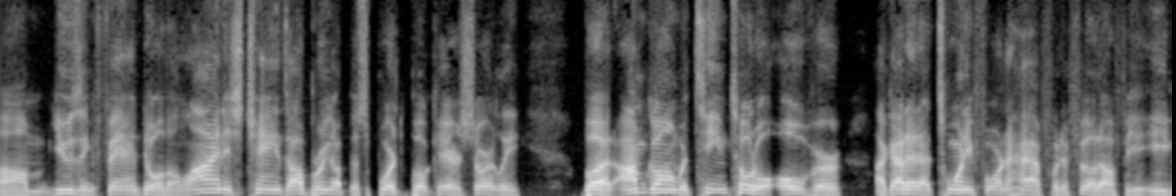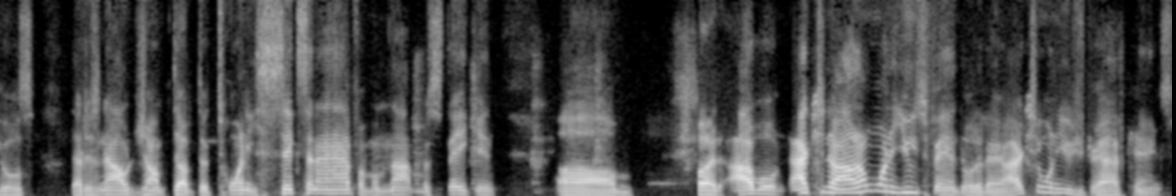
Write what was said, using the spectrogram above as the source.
Um, using FanDuel. The line is changed. I'll bring up the sports book here shortly. But I'm going with team total over. I got it at 24 and a half for the Philadelphia Eagles. That has now jumped up to 26 and a half, if I'm not mistaken. Um, but I will actually no, I don't want to use FanDuel today. I actually want to use DraftKings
